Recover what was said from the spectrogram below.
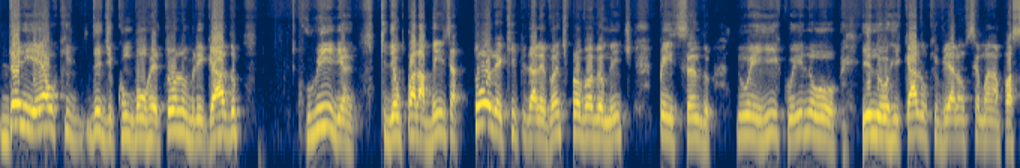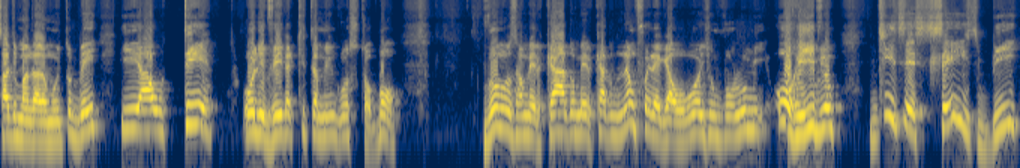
Daniel, que dedicou um bom retorno, obrigado. William, que deu parabéns a toda a equipe da Levante, provavelmente pensando no Henrico e no, e no Ricardo, que vieram semana passada e mandaram muito bem, e ao T. Oliveira, que também gostou. Bom, vamos ao mercado. O mercado não foi legal hoje, um volume horrível 16 bi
